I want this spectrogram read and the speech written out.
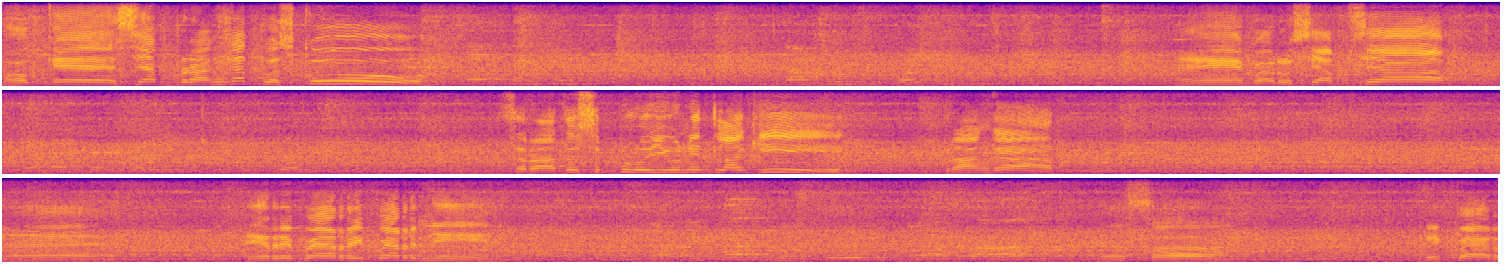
Oke, siap berangkat bosku. Nih, baru siap-siap. 110 unit lagi berangkat. Nah, ini repair-repair nih. Biasa. Repair.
